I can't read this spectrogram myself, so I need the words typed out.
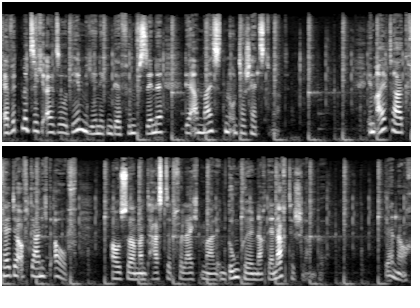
Er widmet sich also demjenigen der fünf Sinne, der am meisten unterschätzt wird. Im Alltag fällt er oft gar nicht auf, außer man tastet vielleicht mal im Dunkeln nach der Nachttischlampe. Dennoch,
